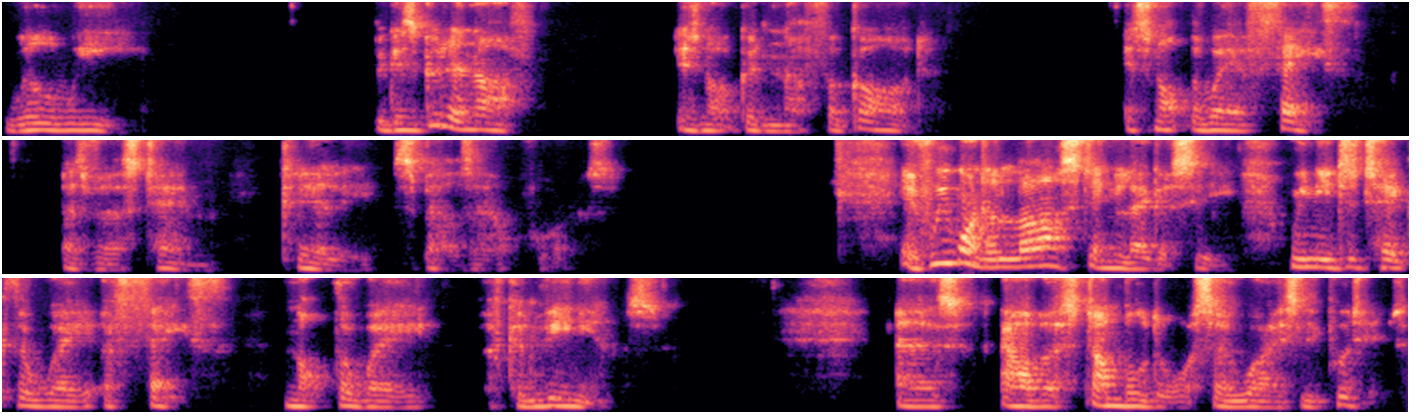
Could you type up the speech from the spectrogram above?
Will we? Because good enough is not good enough for God. It's not the way of faith, as verse 10 clearly spells out for us. If we want a lasting legacy, we need to take the way of faith, not the way of convenience. As Albus Dumbledore so wisely put it,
